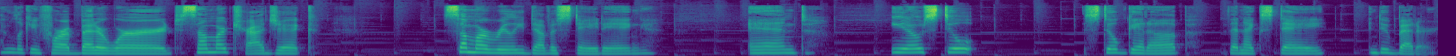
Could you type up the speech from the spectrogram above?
I'm looking for a better word. Some are tragic. Some are really devastating. And you know, still still get up the next day and do better.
